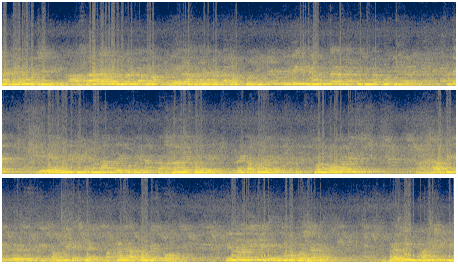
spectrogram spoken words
నాకు ధైర్యం వచ్చింది. ఆ సార్ ఆ రోజు నాకు కలవ నేను ఆ సార్ నాకు కలవకపోయింటే ఇది ఇంత సక్సెస్ ఉండకపోతుంది. అంటే ఏ ఎబిలిటీ ఉన్నా లేకపోయినా కష్టాలు అయితే ఉన్నాయి రైట్ అర్థమైంది so no one is happy complete experience first అర్థం చేసుకోవాలి. రెండోది ఇంకొక క్వశ్చన్ ప్రతి మనిషికి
